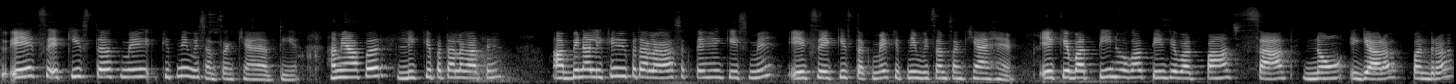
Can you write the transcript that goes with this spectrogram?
तो एक से इक्कीस तक में कितनी विषम संख्याएँ आती हैं? हम यहाँ पर लिख के पता लगाते हैं। आप बिना लिखे भी पता लगा सकते हैं कि इसमें एक से इक्कीस तक में कितनी विषम संख्याएँ हैं। एक के बाद तीन होगा, तीन के बाद पाँच, सात, नौ, ग्यारह, पंद्रह,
